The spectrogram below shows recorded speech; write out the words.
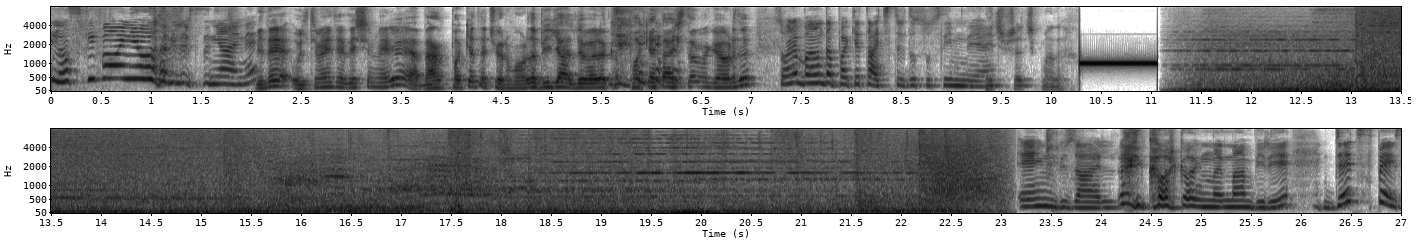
Ki nasıl FIFA oynuyor olabilirsin yani. Bir de Ultimate Edition veriyor ya. Ben paket açıyorum orada. Bir geldi böyle paket açtığımı gördü. Sonra bana da paket açtırdı susayım diye. Hiçbir şey çıkmadı. En güzel korku oyunlarından biri. Dead Space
